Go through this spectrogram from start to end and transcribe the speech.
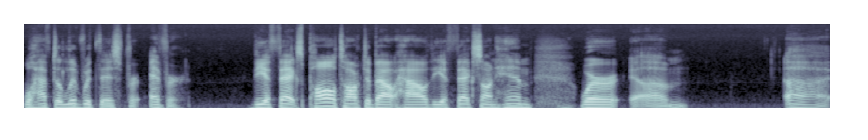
will have to live with this forever. The effects Paul talked about how the effects on him were um, uh,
